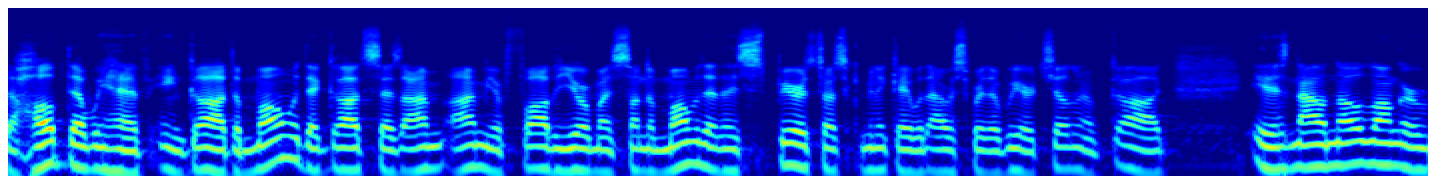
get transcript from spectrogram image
the hope that we have in God, the moment that God says, I'm, I'm your father, you're my son, the moment that his spirit starts to communicate with our spirit that we are children of God, it is now no longer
